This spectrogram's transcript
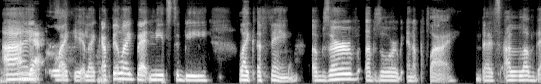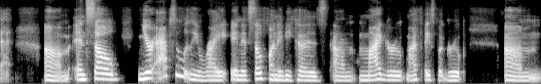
I yes. like it. Like, I feel like that needs to be like a thing observe, absorb, and apply. That's, I love that. Um, and so you're absolutely right. And it's so funny because um, my group, my Facebook group, um,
